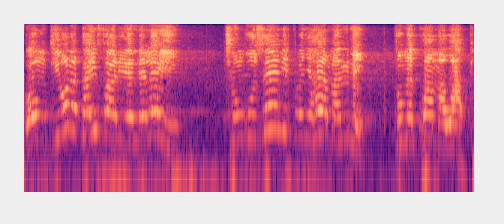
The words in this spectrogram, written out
Kwa mkiona taifa aliendelei, chunguzeni kwenye haya manne, tumekwama wapi?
